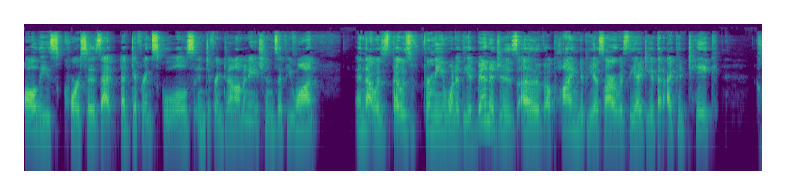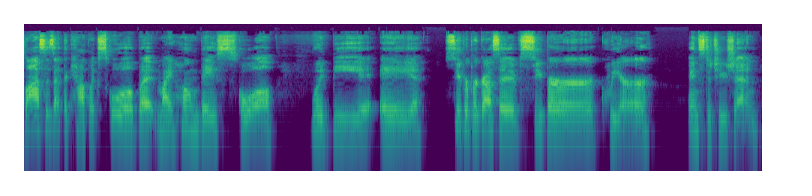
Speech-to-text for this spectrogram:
all these courses at, at different schools in different denominations if you want. And that was that was for me one of the advantages of applying to PSR was the idea that I could take classes at the Catholic school, but my home base school would be a super progressive, super queer institution.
